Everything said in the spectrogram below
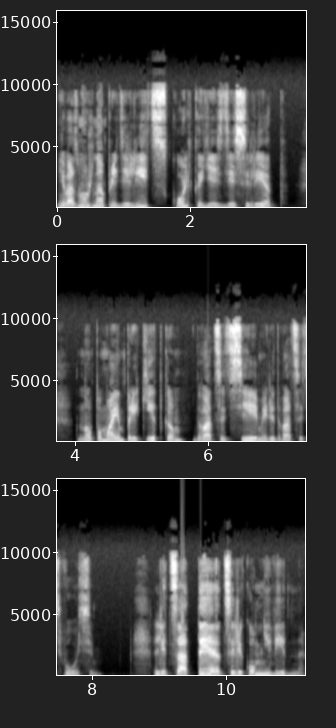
Невозможно определить, сколько ей здесь лет, но по моим прикидкам двадцать семь или двадцать восемь. Лица Тея целиком не видно,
